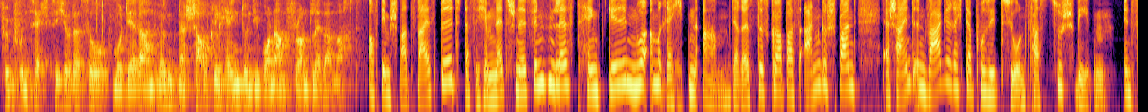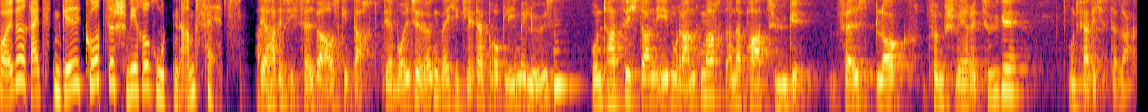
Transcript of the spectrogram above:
65 oder so, wo der da an irgendeiner Schaukel hängt und die One-Arm-Front-Lever macht. Auf dem Schwarz-Weiß-Bild, das sich im Netz schnell finden lässt, hängt Gill nur am rechten Arm. Der Rest des Körpers angespannt, er scheint in waagerechter Position fast zu schweben. In Folge reizten Gill kurze, schwere Routen am Fels. Der hatte sich selber ausgedacht. Der wollte irgendwelche Kletterprobleme lösen und hat sich dann eben rangemacht an ein paar Züge. Felsblock, fünf schwere Züge und fertig ist der Lack.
